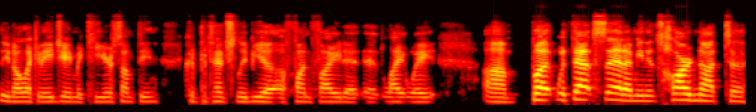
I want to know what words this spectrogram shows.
you know, like an AJ McKee or something, could potentially be a, a fun fight at, at lightweight. Um, but with that said, I mean, it's hard not to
